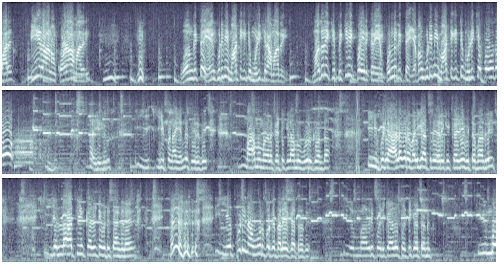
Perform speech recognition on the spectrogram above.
பாரு வீராணம் குழா மாதிரி. உன்கிட்ட என் குடுமி மாட்டிக்கிட்டு முழிக்கிற மாதிரி. மதுரைக்கு பிக்னிக் போயிருக்கிற என் பொண்ணு கிட்ட எவன் குடுமி மாட்டிக்கிட்டு முழிக்க போகுதோ? ஐயோ இப்ப நான் என்ன செய்யறது மாம மகளை கட்டிக்கலாம்னு ஊருக்கு வந்தா இப்படி அழகர வைகாத்துல இறக்கி கழுவி விட்ட மாதிரி எல்லாத்தையும் கழட்டி விட்டுட்டாங்களே. எப்படி நான் ஊர் பக்கம் தலையை காட்டுறது? என் மாதிரி படிக்காத பட்டிக்காட்டனுக்கு. இம்மா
